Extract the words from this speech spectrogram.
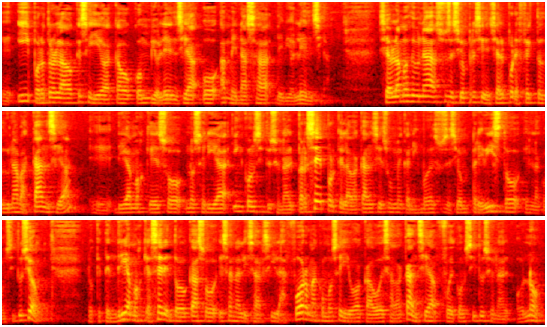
eh, y por otro lado que se lleva a cabo con violencia o amenaza de violencia. Si hablamos de una sucesión presidencial por efecto de una vacancia, eh, digamos que eso no sería inconstitucional per se, porque la vacancia es un mecanismo de sucesión previsto en la Constitución. Lo que tendríamos que hacer en todo caso es analizar si la forma como se llevó a cabo esa vacancia fue constitucional o no.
